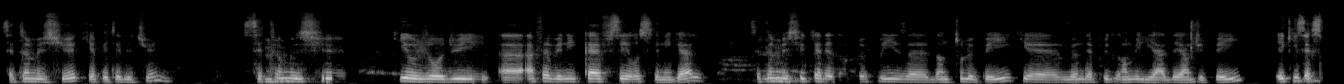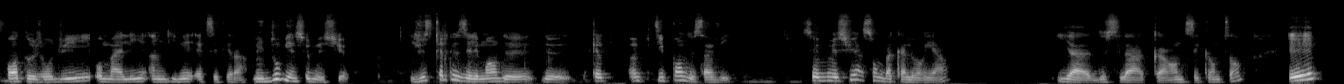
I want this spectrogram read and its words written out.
C'est un monsieur qui a pété de thunes. C'est un monsieur qui aujourd'hui euh, a fait venir KFC au Sénégal. C'est un Mhm. monsieur qui a des entreprises euh, dans tout le pays, qui est l'un des plus grands milliardaires du pays et qui s'exporte aujourd'hui au Mali, en Guinée, etc. Mais d'où vient ce monsieur? Juste quelques éléments de, un petit pan de sa vie. Ce monsieur a son baccalauréat il y a de cela 40, 50 ans et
